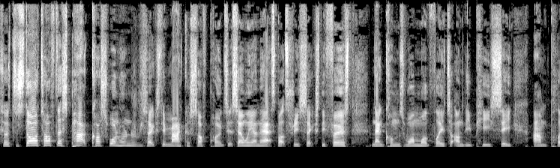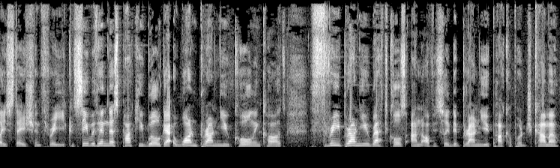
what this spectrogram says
So to start off, this pack costs 160 Microsoft points. It's only on the Xbox 360 first, and then comes one month later on the PC and PlayStation 3. You can see within this pack you will get one brand new calling card, three brand new reticles, and obviously the brand new Pack-a-Punch camo.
